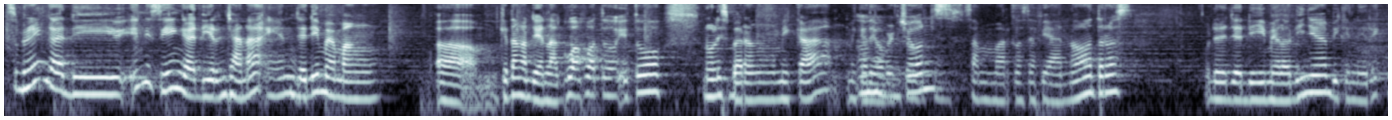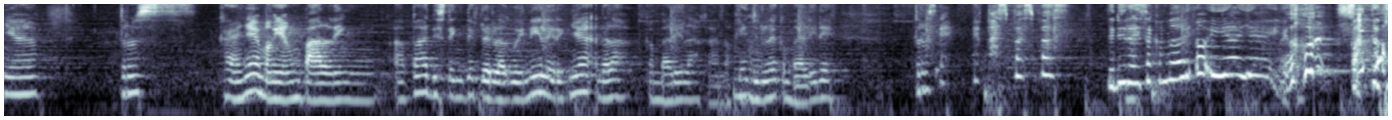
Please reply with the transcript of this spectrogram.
Sebenarnya nggak di ini sih nggak direncanain. Jadi memang em, kita ngerjain lagu. Aku waktu itu nulis bareng Mika, Mika Dewa Bertunes sama Marco Steviano. Terus udah jadi melodinya, bikin liriknya. Terus kayaknya emang yang paling apa distintif dari lagu ini liriknya adalah kembalilah kan. Oke judulnya kembali deh. Terus eh eh pas pas pas. Jadi Raisa kembali. Oh iya iya gitu. pas.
